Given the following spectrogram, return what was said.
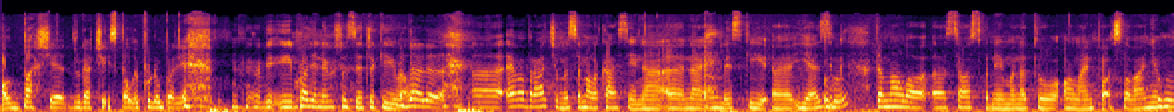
ali baš je drugačije ispalo puno bolje. I bolje nego što si očekivala. Da, da, da. Evo vraćamo se malo kasnije na, na engleski jezik, mhm. da malo se osvrnemo na to online poslovanje. Mhm.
